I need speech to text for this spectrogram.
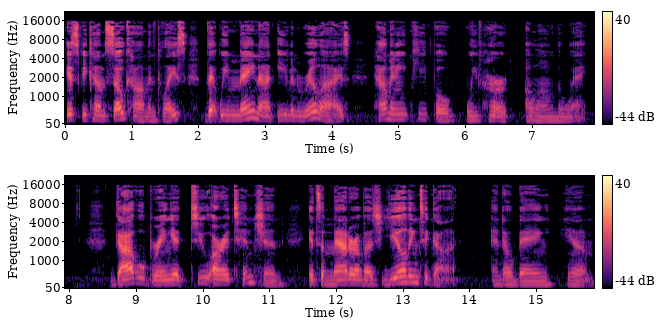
It's become so commonplace that we may not even realize how many people we've hurt along the way. God will bring it to our attention. It's a matter of us yielding to God and obeying Him.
